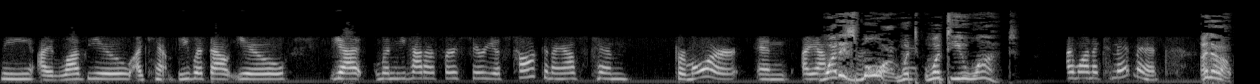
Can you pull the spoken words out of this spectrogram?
me, I love you, I can't be without you. Yet, when we had our first serious talk and I asked him for more, and I asked What is more? What What do you want? I want a commitment. I don't know.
